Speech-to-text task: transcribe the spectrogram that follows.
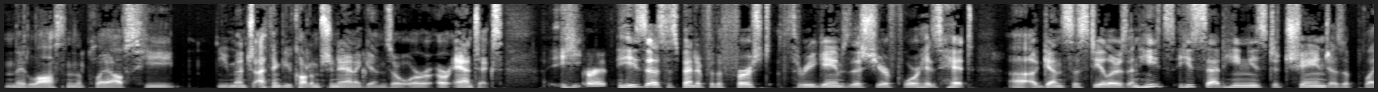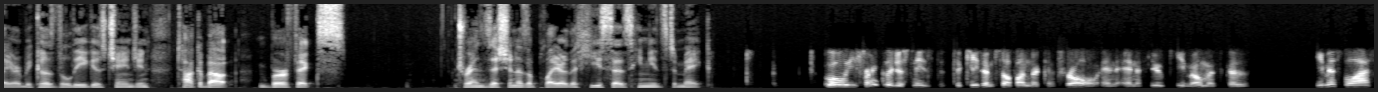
they lost in the playoffs. He, you mentioned, I think you called him shenanigans or or, or antics. He, right. He's uh, suspended for the first three games this year for his hit uh, against the Steelers, and he's he said he needs to change as a player because the league is changing. Talk about Burfict's transition as a player that he says he needs to make. Well, he frankly just needs to keep himself under control in, in a few key moments because he missed the last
